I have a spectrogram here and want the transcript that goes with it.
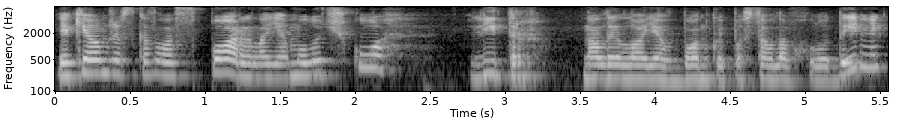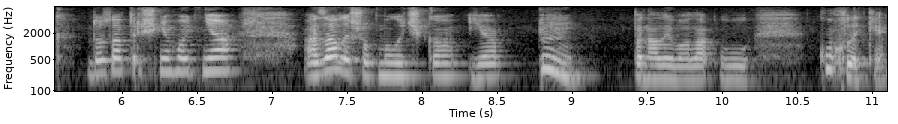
Як я вам вже сказала, спарила я молочко, літр налила я в банку і поставила в холодильник до завтрашнього дня, а залишок молочка я поналивала у кухлики.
